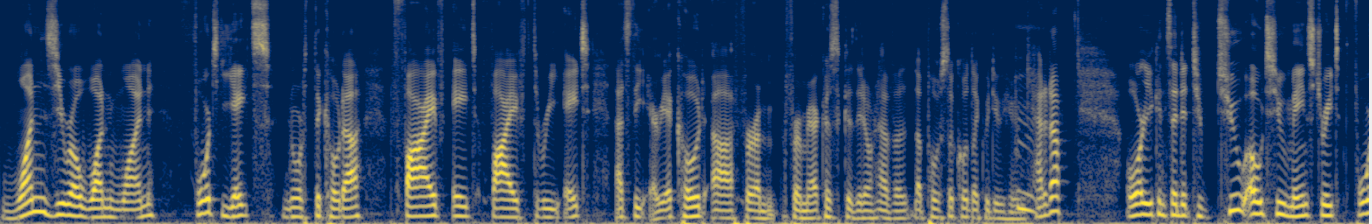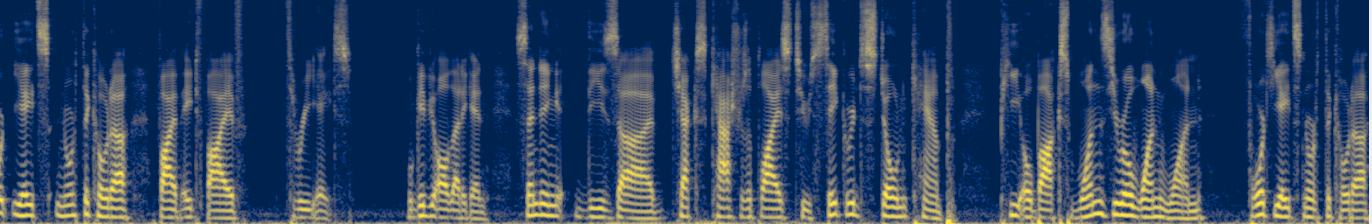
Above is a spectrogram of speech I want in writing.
1011, Fort Yates, North Dakota 58538. That's the area code uh, for um, for Americas because they don't have a, the postal code like we do here in Canada. Or you can send it to 202 Main Street, Fort Yates, North Dakota 58538. We'll give you all that again. Sending these uh, checks, cash, or supplies to Sacred Stone Camp, P.O. Box 1011, Fort Yates, North Dakota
